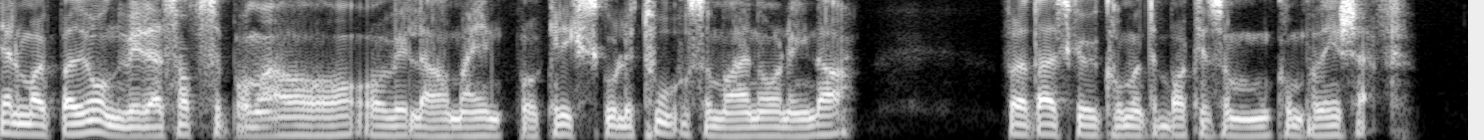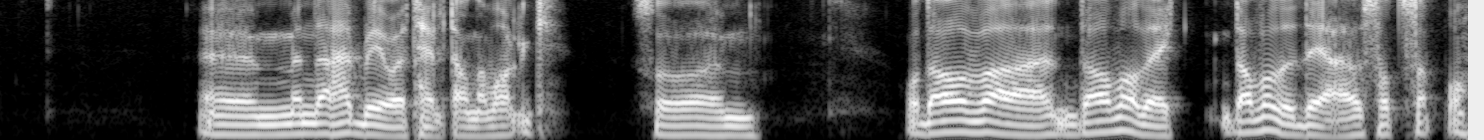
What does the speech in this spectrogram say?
Telemark bataljon ville satse på meg og, og ville ha meg inn på krigsskole 2, som var en ordning da for at jeg skulle komme tilbake som kompanisjef. Eh, men det her ble jo et helt annet valg. Så, eh, og da var, da, var det, da var, det, det jeg satsa på.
